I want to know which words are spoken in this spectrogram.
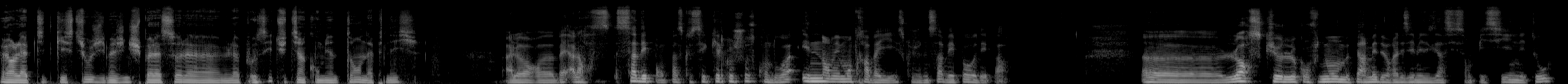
Alors la petite question, j'imagine je suis pas la seule à me la poser. Tu tiens combien de temps en apnée? Alors, euh, ben, ça dépend, parce que c'est quelque chose qu'on doit énormément travailler, ce que je ne savais pas au départ. lorsque le confinement me permet de réaliser mes exercices en piscine et tout,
